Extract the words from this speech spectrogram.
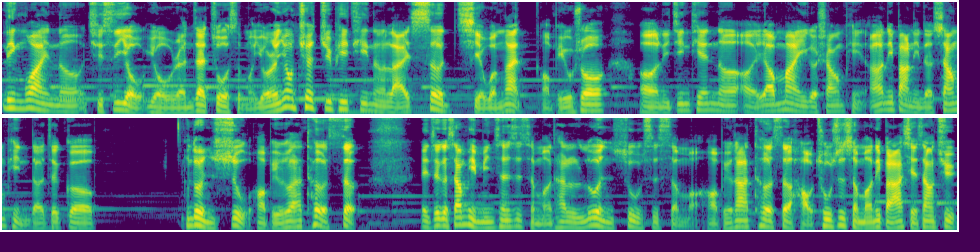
另外呢，其实有有人在做什么？有人用 ChatGPT 呢来设写文案哦，比如说呃，你今天呢呃要卖一个商品，而你把你的商品的这个论述哈，比如说它特色，诶，这个商品名称是什么？它的论述是什么？哈，比如它的特色好处是什么？你把它写上去，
